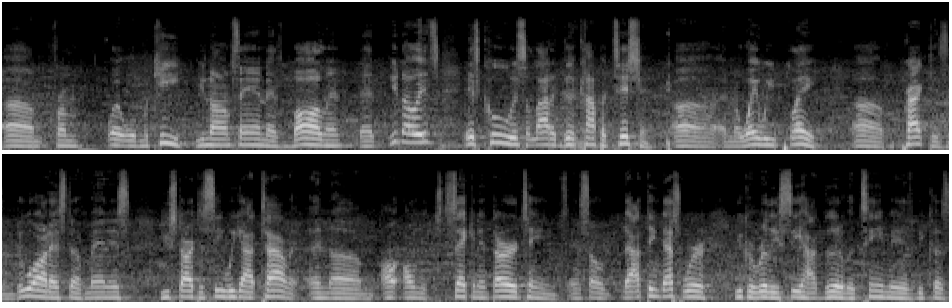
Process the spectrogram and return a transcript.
um, from well, with McKee. You know what I'm saying? That's balling. That you know, it's it's cool. It's a lot of good competition, uh, and the way we play uh, practice and do all that stuff, man. It's you start to see we got talent and um, on, on the second and third teams, and so I think that's where you can really see how good of a team is because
